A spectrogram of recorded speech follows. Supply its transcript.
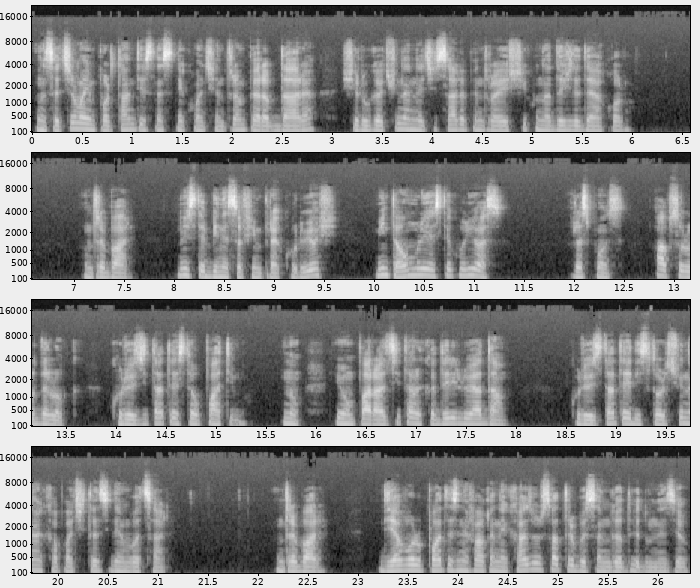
însă cel mai important este să ne concentrăm pe răbdarea și rugăciunea necesară pentru a ieși cu nădejde de acolo. Întrebare. Nu este bine să fim prea curioși? Mintea omului este curioasă. Răspuns. Absolut deloc. Curiozitatea este o patimă. Nu, e un parazit al căderii lui Adam. Curiozitatea e distorsiunea capacității de învățare. Întrebare. Diavolul poate să ne facă necazuri sau trebuie să îngăduie Dumnezeu?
